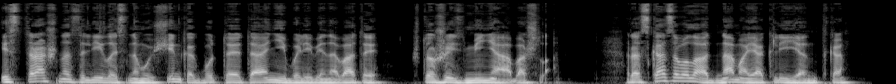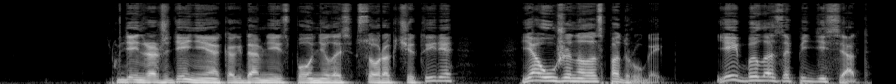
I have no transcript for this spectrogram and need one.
и страшно злилась на мужчин, как будто это они были виноваты, что жизнь меня обошла. Рассказывала одна моя клиентка. В день рождения, когда мне исполнилось 44, я ужинала с подругой. Ей было за 50.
